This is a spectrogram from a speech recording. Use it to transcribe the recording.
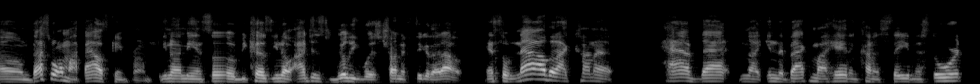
um, that's where all my fouls came from. You know what I mean? So because you know, I just really was trying to figure that out. And so now that I kind of have that like in the back of my head and kind of saved and stored,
